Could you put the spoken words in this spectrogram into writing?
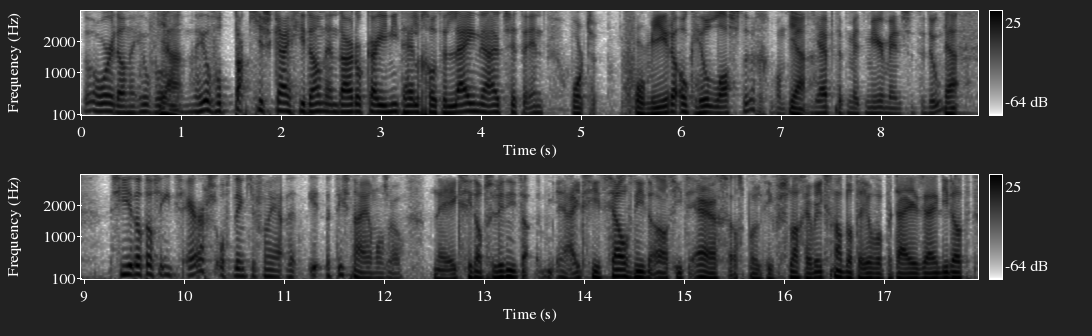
Dan hoor je dan heel veel, ja. heel veel takjes krijg je dan en daardoor kan je niet hele grote lijnen uitzetten en wordt formeren ook heel lastig, want ja. je hebt het met meer mensen te doen. Ja. Zie je dat als iets ergs of denk je van ja, het is nou helemaal zo? Nee, ik zie het absoluut niet. Ja, ik zie het zelf niet als iets ergs als politiek verslaggever. Ik snap dat er heel veel partijen zijn die dat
